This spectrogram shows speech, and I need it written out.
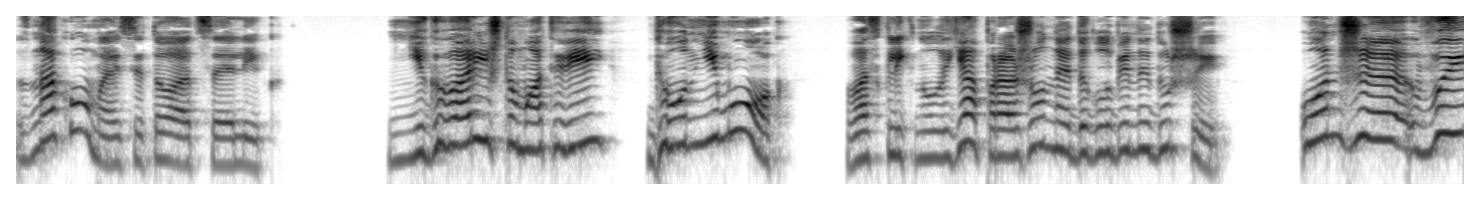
«Знакомая ситуация, Лик». «Не говори, что Матвей! Да он не мог!» — воскликнула я, пораженная до глубины души. «Он же вы...»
